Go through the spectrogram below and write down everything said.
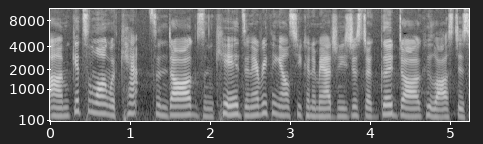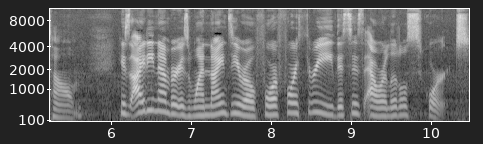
Um, gets along with cats and dogs and kids and everything else you can imagine. He's just a good dog who lost his home. His ID number is 190443. This is our little squirt.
